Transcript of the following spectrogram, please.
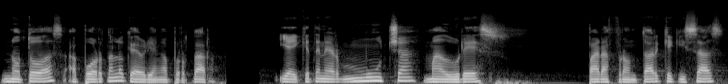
no todas aportan lo que deberían aportar. Y hay que tener mucha madurez para afrontar que quizás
